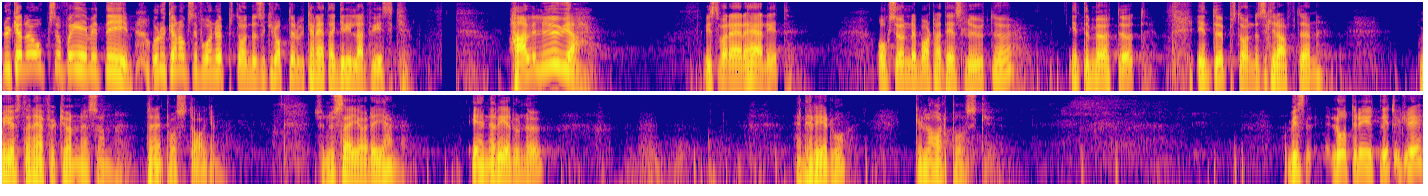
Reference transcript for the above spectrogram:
du kan också få evigt liv och du kan också få en uppståndelsekropp där du kan äta grillad fisk. Halleluja! Visst var det här härligt? Också underbart att det är slut nu. Inte mötet, inte uppståndelsekraften, men just den här förkunnelsen, den här påskdagen. Så nu säger jag det igen. Är ni redo nu? Är ni redo? Glad påsk! Visst låter det ytligt, tycker ni?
